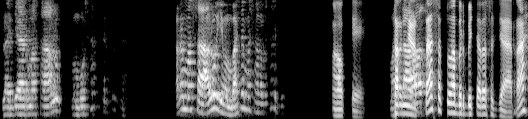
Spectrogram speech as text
belajar masa lalu membosankan benar. Karena masa lalu ya membahasnya masa lalu saja. Oke. Masa Ternyata setelah berbicara sejarah,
